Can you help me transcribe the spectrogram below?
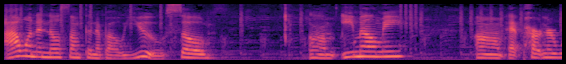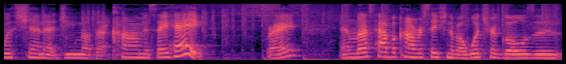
I want to know something about you. So um, email me um, at partnerwithshin at gmail.com and say, hey, right? And let's have a conversation about what your goals is,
